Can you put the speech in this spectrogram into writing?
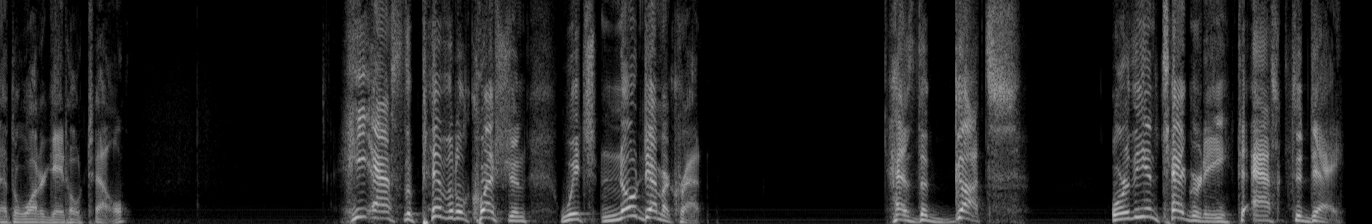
at the Watergate Hotel. He asked the pivotal question, which no Democrat has the guts or the integrity to ask today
